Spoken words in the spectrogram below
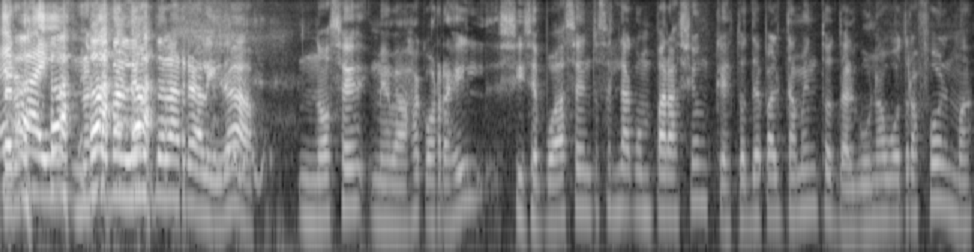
Pero país. no está tan lejos de la realidad. No sé, me vas a corregir si se puede hacer entonces la comparación que estos departamentos de alguna u otra forma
